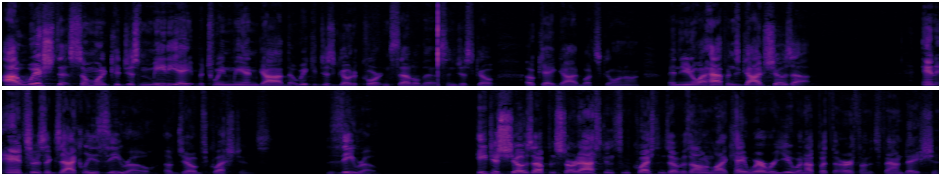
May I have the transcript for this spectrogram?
I wish that someone could just mediate between me and God, that we could just go to court and settle this and just go, okay, God, what's going on? And you know what happens? God shows up and answers exactly zero of Job's questions. Zero. He just shows up and starts asking some questions of his own, like, hey, where were you when I put the earth on its foundation?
